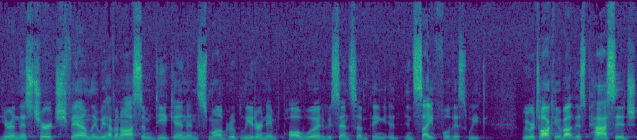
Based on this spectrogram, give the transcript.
Here in this church family, we have an awesome deacon and small group leader named Paul Wood who sent something insightful this week we were talking about this passage,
